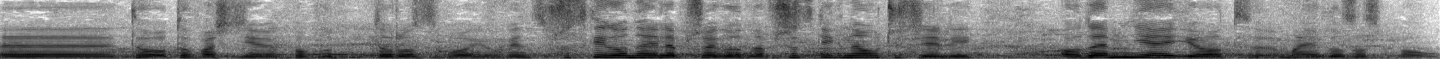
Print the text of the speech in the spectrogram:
e, to, to właśnie powód do rozwoju. Więc wszystkiego najlepszego dla wszystkich nauczycieli ode mnie i od mojego zespołu.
